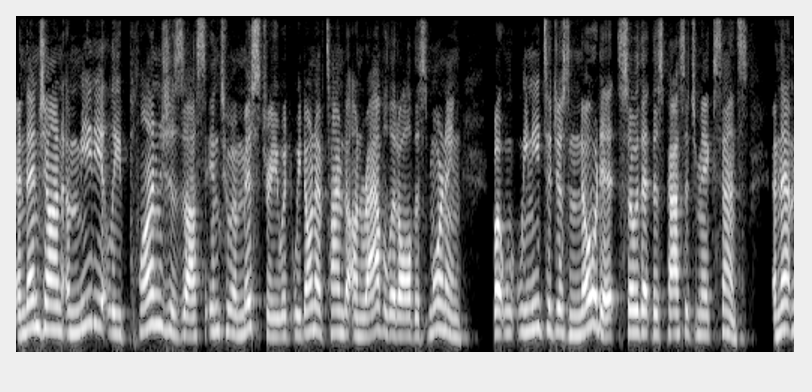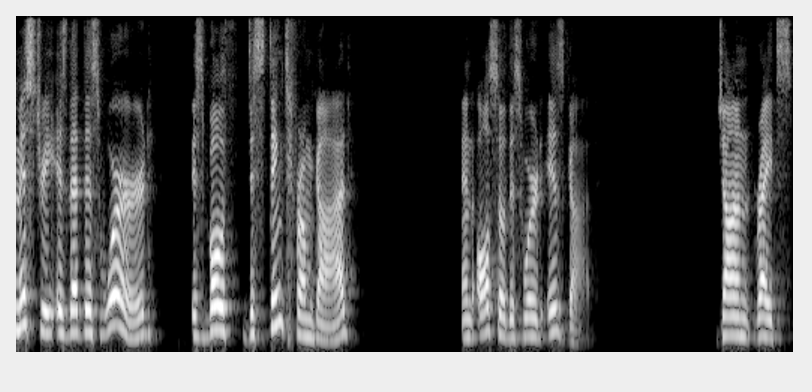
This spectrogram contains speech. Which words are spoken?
And then John immediately plunges us into a mystery. We don't have time to unravel it all this morning, but we need to just note it so that this passage makes sense. And that mystery is that this word is both distinct from God and also this word is God. John writes,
